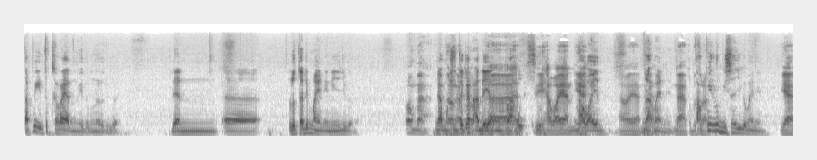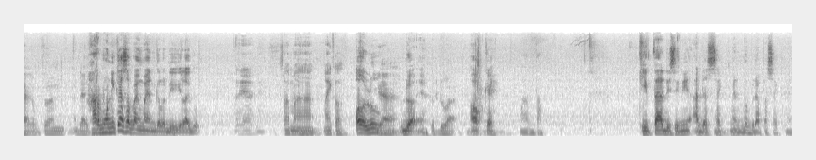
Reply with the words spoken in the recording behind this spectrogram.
Tapi itu keren gitu menurut gua. Dan eh, lu tadi main ininya juga nggak? Oh enggak. Nggak, maksudnya kan ada yang Eh, perahu. Si Hawaiian. iya. Hawaiian. Hawaiian. Nggak main itu. Enggak, kebetulan. Tapi lu bisa juga mainin. Ya kebetulan ada. Harmonika siapa yang main kalau di lagu? Sama Michael. Oh, lu Iya. dua ya? Berdua. Oke, mantap. Kita di sini ada segmen beberapa segmen.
